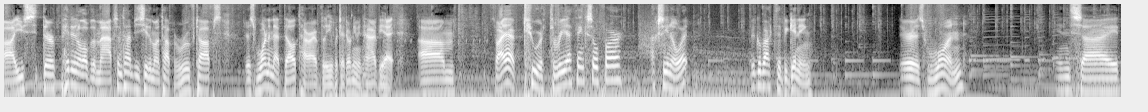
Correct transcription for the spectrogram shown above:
Uh, you see, they're hidden all over the map. Sometimes you see them on top of rooftops. There's one in that bell tower, I believe, which I don't even have yet. Um, so I have two or three, I think, so far. Actually, you know what? We go back to the beginning, there is one inside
